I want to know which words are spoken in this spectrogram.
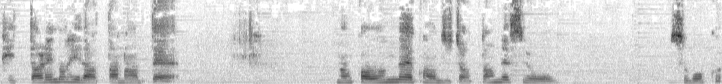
ぴったりの日だったなってなんか運命感じちゃったんですよ。すごく。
